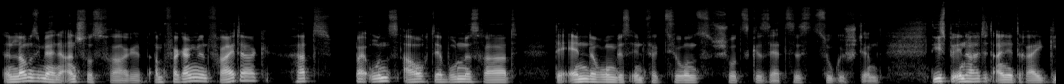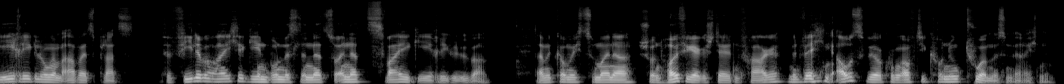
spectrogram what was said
Dann erlauben Sie mir eine Anschlussfrage. Am vergangenen Freitag hat bei uns auch der Bundesrat der Änderung des Infektionsschutzgesetzes zugestimmt. Dies beinhaltet eine 3G-Regelung am Arbeitsplatz. Für viele Bereiche gehen Bundesländer zu einer 2G-Regel über. Damit komme ich zu meiner schon häufiger gestellten Frage, mit welchen Auswirkungen auf die Konjunktur müssen wir rechnen?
